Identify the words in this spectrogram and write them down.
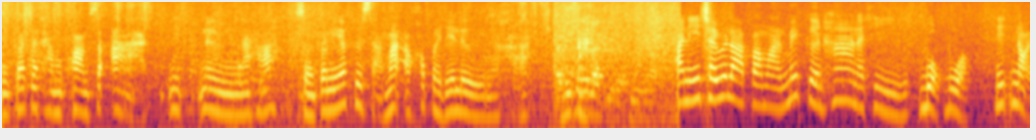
ี่ก็จะทำความสะอาดนิดนึงนะคะ ส่วนตัวนี้ก็คือสามารถเอาเข้าไปได้เลยนะคะ อันนี้ใช้เวลากี่นาทีครับอันนี้ใช้เวลาประมาณไม่เกิน 5 นาที บวกบวกนิดหน่อย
